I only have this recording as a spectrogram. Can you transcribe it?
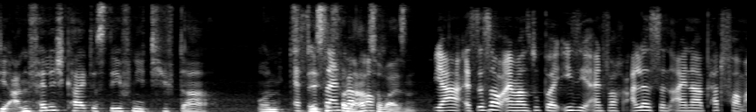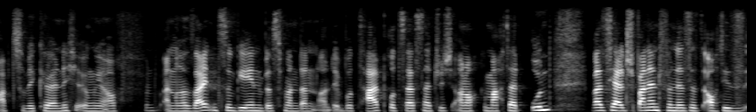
die Anfälligkeit ist definitiv da. Und es die ist, nicht von der Hand auch, zu weisen. Ja, es ist auch einfach super easy, einfach alles in einer Plattform abzuwickeln, nicht irgendwie auf fünf andere Seiten zu gehen, bis man dann den Bezahlprozess natürlich auch noch gemacht hat. Und was ich halt spannend finde, ist jetzt auch dieses,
